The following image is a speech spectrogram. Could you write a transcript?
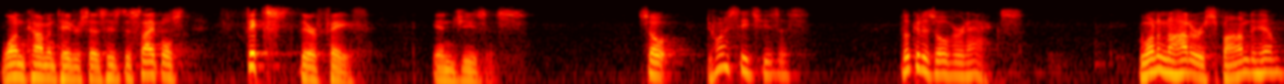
one commentator says his disciples fixed their faith in Jesus. So, do you want to see Jesus? Look at his overt acts. You want to know how to respond to him?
